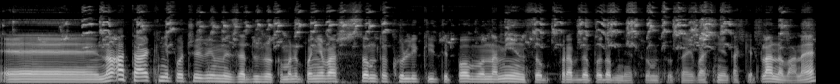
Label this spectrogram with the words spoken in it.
Eee, no a tak nie potrzebujemy za dużo komory, ponieważ są to króliki typowo na mięso, prawdopodobnie są tutaj właśnie takie planowane.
